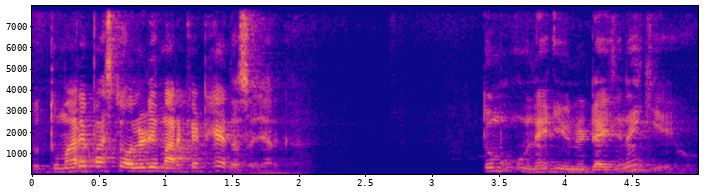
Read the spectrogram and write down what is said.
तो तुम्हारे पास तो ऑलरेडी मार्केट है दस हज़ार का। तुम उन्हें यूनिटाइज नहीं किए हो।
